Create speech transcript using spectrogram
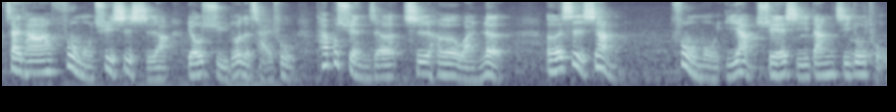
在他父母去世时啊，有许多的财富，他不选择吃喝玩乐，而是像父母一样学习当基督徒。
